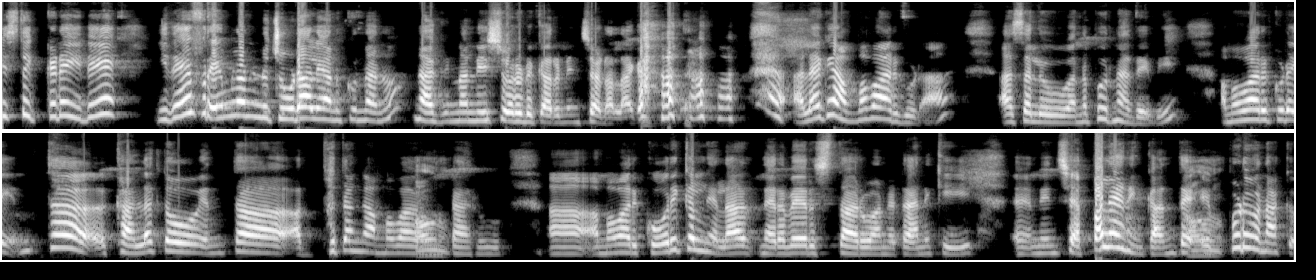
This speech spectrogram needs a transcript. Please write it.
గిస్తే ఇక్కడే ఇదే ఇదే ఫ్రేమ్లో నిన్ను చూడాలి అనుకున్నాను. నాకు నన్ను ఈశ్వరుడు కరుణించాడు అలాగా. అలాగే అమ్మవారు కూడా అసలు అన్నపూర్ణాదేవి. అమ్మవారు కూడా ఎంత కళ్ళతో ఎంత అద్భుతంగా అమ్మవారు. ఉంటారు. ఆ అమ్మవారి కోరికల్ని ఎలా నెరవేరుస్తారు అనటానికి నేను చెప్పలేను ఇంకా అంతే. ఎప్పుడు నాకు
